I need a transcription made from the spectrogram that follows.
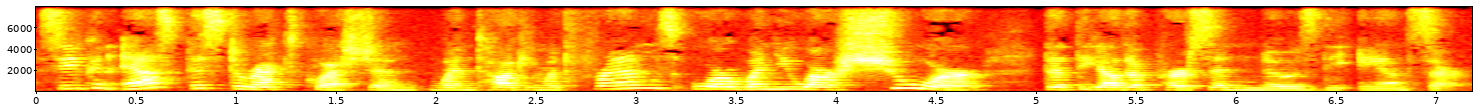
So you can ask this direct question when talking with friends or when you are sure that the other person knows the answer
